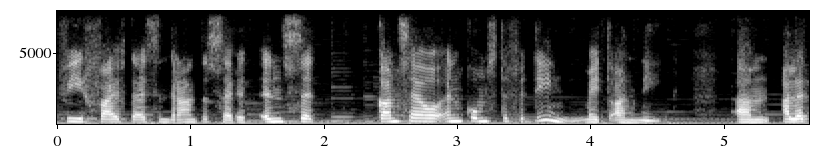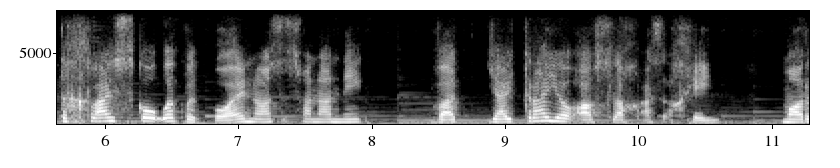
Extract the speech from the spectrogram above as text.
4-5000 rand as sy dit insit, kan sy haar inkomste verdien met Aniek. Um hulle het 'n glyskaal ook wat baie naas is van Aniek wat jy kry jou afslag as agent, maar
